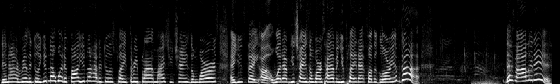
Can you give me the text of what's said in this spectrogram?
then I really do. You know what? If all you know how to do is play three blind mice, you change them words and you say uh, whatever, you change them words, however, and you play that for the glory of God. That's all it is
